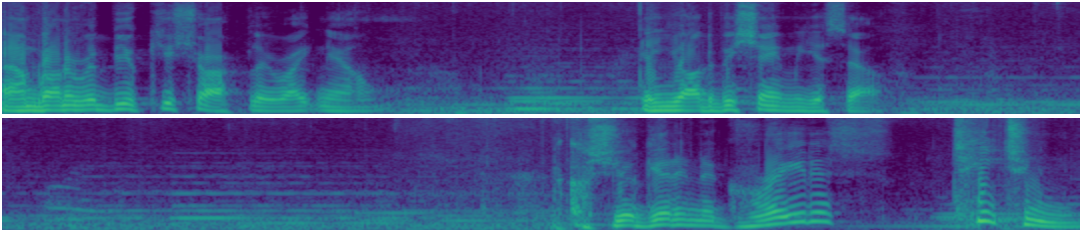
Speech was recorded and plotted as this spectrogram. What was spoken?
I'm going to rebuke you sharply right now. And you ought to be ashamed of yourself. Because you're getting the greatest teaching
